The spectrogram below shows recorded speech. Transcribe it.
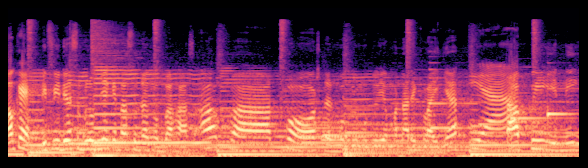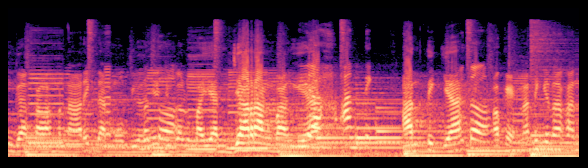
Oke, di video sebelumnya kita sudah ngebahas Alphard, Porsche dan mobil-mobil yang menarik lainnya. Iya. Tapi ini nggak kalah menarik dan mobilnya Betul. juga lumayan jarang Bang Iya, ya. antik. Antik ya. Betul. Oke, nanti kita akan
